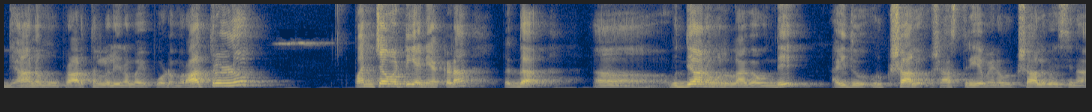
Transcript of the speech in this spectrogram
ధ్యానము ప్రార్థనలో లీనమైపోవడం. రాత్రుళ్ళు పంచవటి అని అక్కడ పెద్ద ఉద్యానవనం లాగా ఉంది. ఐదు వృక్షాలు శాస్త్రీయమైన వృక్షాలు వేసిన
